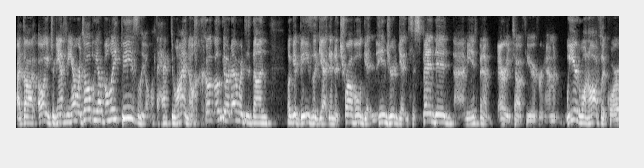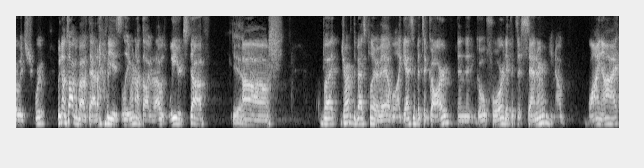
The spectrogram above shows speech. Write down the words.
I thought, oh, you took Anthony Edwards. Oh, we have Malik Beasley. Oh, what the heck do I know? Look at what Edwards has done. Look at Beasley getting into trouble, getting injured, getting suspended. I mean, it's been a very tough year for him and weird one off the court, which we're we don't talk about that. Obviously, we're not talking about that was weird stuff. Yeah. Uh, but draft the best player available. I guess if it's a guard, then then go for it. If it's a center, you know, why not?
